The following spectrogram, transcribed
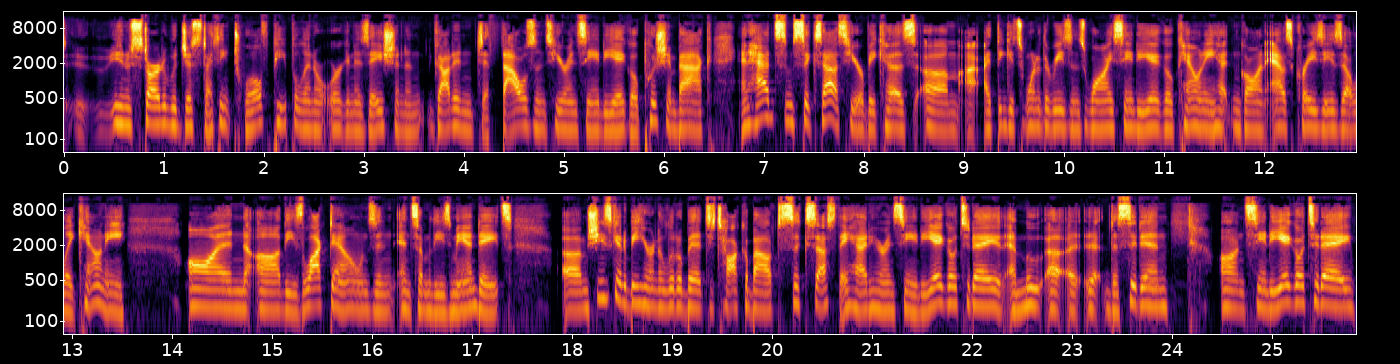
you know started with just I think twelve people in her organization and got into thousands here in San Diego, pushing back and had some success here because um, I, I think it's one of the reasons why San Diego County hadn't gone as crazy as LA County on uh, these lockdowns and, and some of these mandates. Um, she's going to be here in a little bit to talk about success they had here in San Diego today, and uh, uh, the sit-in on San Diego today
